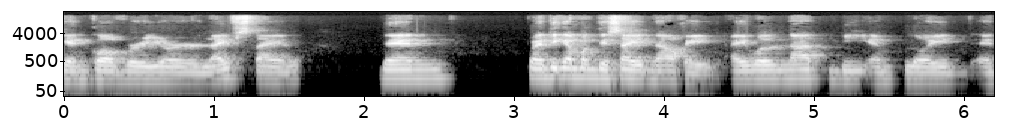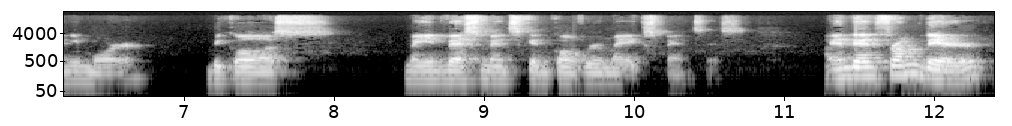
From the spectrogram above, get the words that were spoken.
can cover your lifestyle, then pwede ka mag-decide na, okay, I will not be employed anymore because my investments can cover my expenses. And then from there,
